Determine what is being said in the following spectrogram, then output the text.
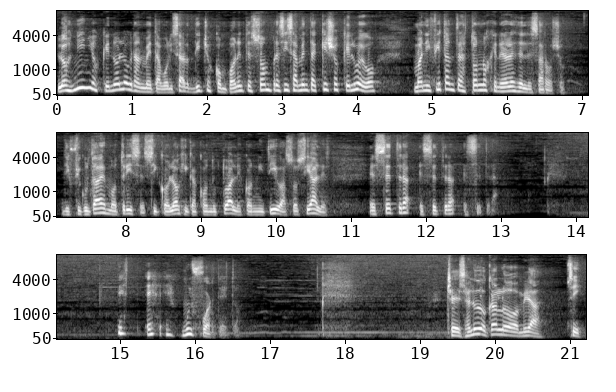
Los niños que no logran metabolizar dichos componentes son precisamente aquellos que luego manifiestan trastornos generales del desarrollo, dificultades motrices, psicológicas, conductuales, cognitivas, sociales, etcétera, etcétera, etcétera. Es, muy fuerte esto. Che, saludo, Carlos. Mirá, Sí,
